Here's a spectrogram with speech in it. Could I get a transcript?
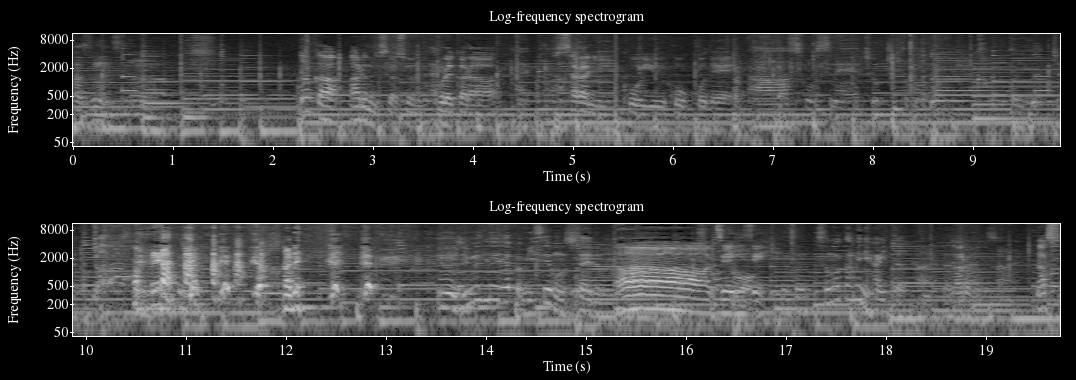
はずなんですよ、なんかあるんですかそういうの。はい。これから。はいさらにこういう方向で。ああそうですね。ちょっとカになっちゃうあれ？あれ？でも自分でやっぱ店もしたいと思ってああぜひぜひ。そそのために入ったってなるほど。ナス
